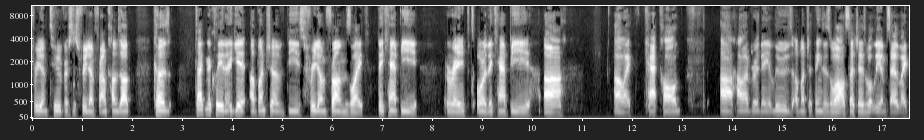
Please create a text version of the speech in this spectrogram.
freedom to versus freedom from comes up because technically they get a bunch of these freedom froms, like they can't be raped or they can't be, uh, uh like cat called uh, however, they lose a bunch of things as well, such as what Liam said, like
